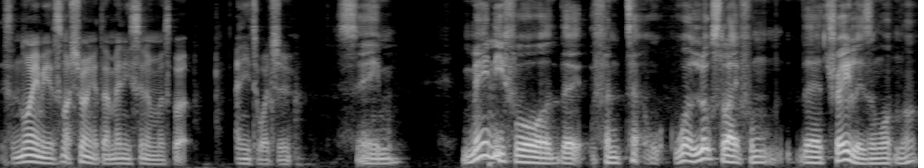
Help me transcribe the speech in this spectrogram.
It's annoying me. It's not showing at that many cinemas, but I need to watch it. Same. Mainly for the fanta- what looks like from the trailers and whatnot,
